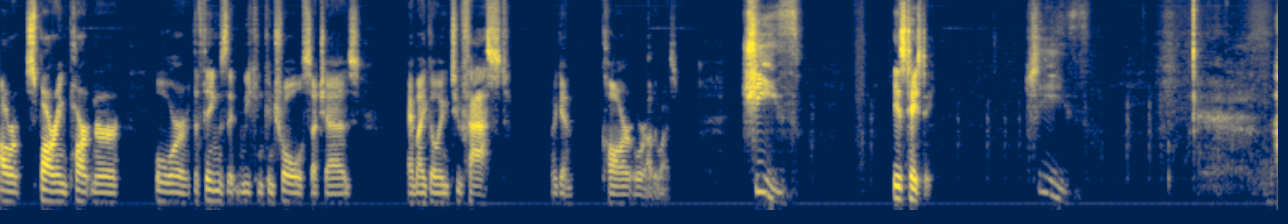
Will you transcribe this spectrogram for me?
our sparring partner, or the things that we can control, such as am I going too fast? Again, car or otherwise. Cheese. Is tasty. Cheese.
